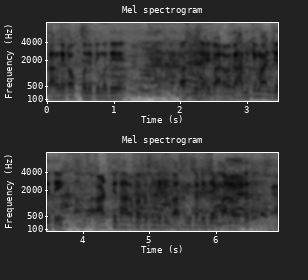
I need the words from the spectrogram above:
चांगल्या टॉप क्वालिटीमध्ये पासलीसाठी पारा होतात. हलके माल जे येते आठ ते दहा रुपयापासून देखील पासलीसाठी दर पारा होतात.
